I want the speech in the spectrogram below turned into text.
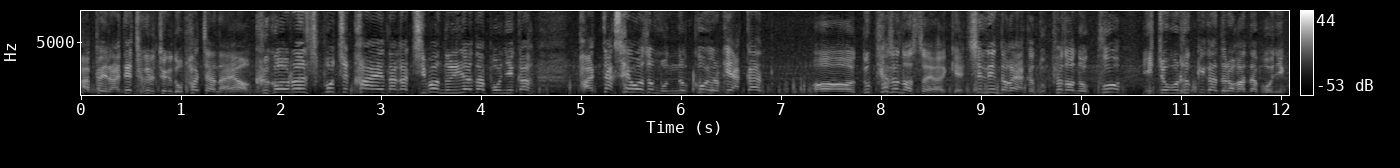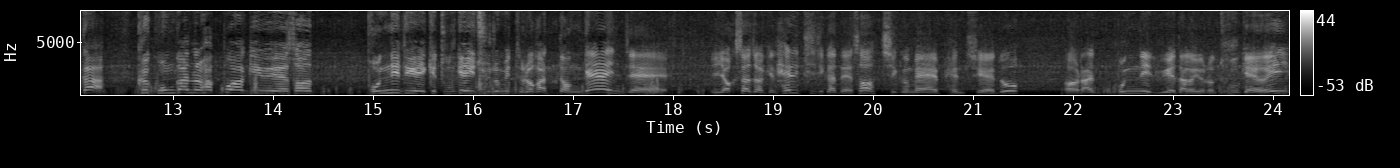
앞에 라디에이터 그립 되게 높았잖아요. 그거를 스포츠카에다가 집어 넣으려다 보니까 바짝 세워서 못 넣고 이렇게 약간 어 눕혀서 넣었어요. 이렇게 실린더가 약간 눕혀서 넣고 이쪽으로 흡기가 들어가다 보니까 그 공간을 확보하기 위해서 본닛 위에 이렇게 두 개의 주름이 들어갔던 게 이제 이 역사적인 헤리티지가 돼서 지금의 벤츠에도 어, 라- 본닛 위에다가 이런 두 개의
